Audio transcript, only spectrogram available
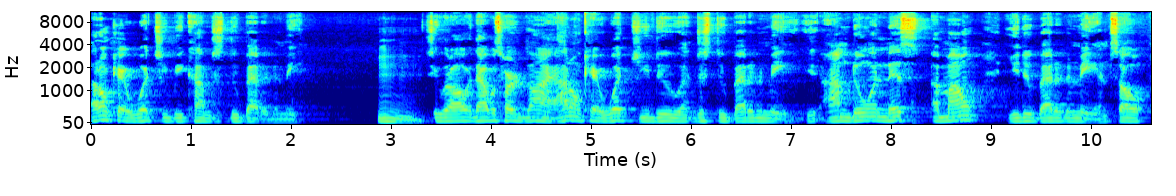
I don't care what you become, just do better than me. Mm. She would always, that was her line. I don't care what you do, just do better than me. I'm doing this amount, you do better than me. And so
